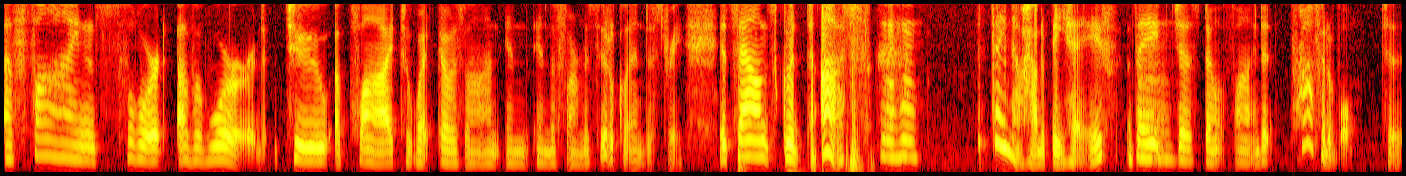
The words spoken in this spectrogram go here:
a, fine sort of a word to apply to what goes on in, in the pharmaceutical industry. It sounds good to us. Mm-hmm. But they know how to behave. They mm. just don't find it profitable to,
